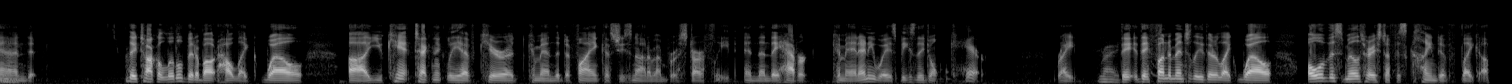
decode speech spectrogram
Mm-hmm. And they talk a little bit about how like well uh, you can't technically have Kira command the Defiant because she's not a member of Starfleet, and then they have her command anyways because they don't care, right? Right. They they fundamentally they're like, well, all of this military stuff is kind of like a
